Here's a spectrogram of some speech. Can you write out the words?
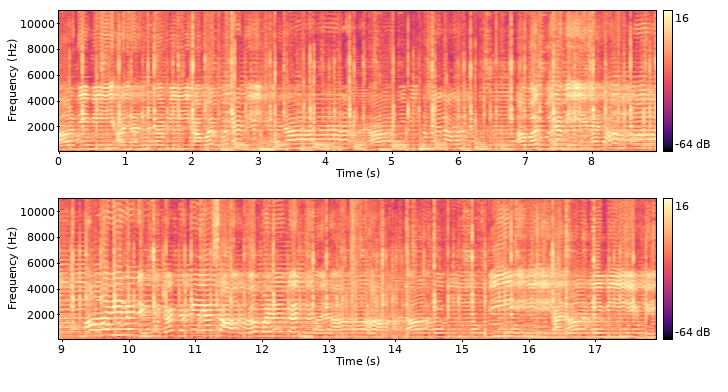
अनादि मी अनंत मी अवध्य मी भला अनादि मी तुम्हाला आवाज अवध्य मी भला मारिल रिपु जगती असा कवण जन्मला अनादि मी मी अनादि मी मी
